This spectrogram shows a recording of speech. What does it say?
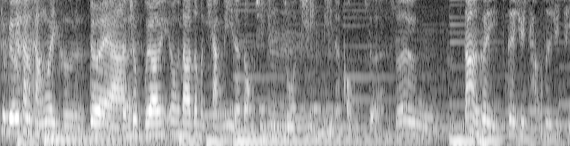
就不用上肠胃科了。对啊，就不要用到这么强力的东西去做清理的工作。对，所以当然可以可以去尝试去体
